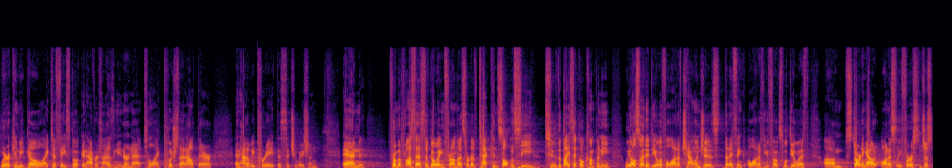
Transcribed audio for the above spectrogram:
Where can we go, like to Facebook and advertising internet, to like push that out there? And how do we create this situation. And from a process of going from a sort of tech consultancy to the bicycle company, we also had to deal with a lot of challenges that I think a lot of you folks will deal with, um, starting out, honestly, first, and just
